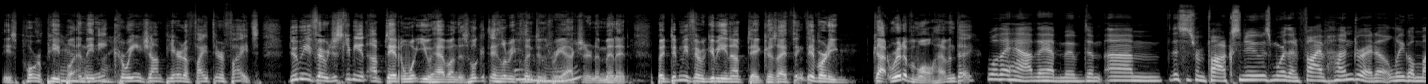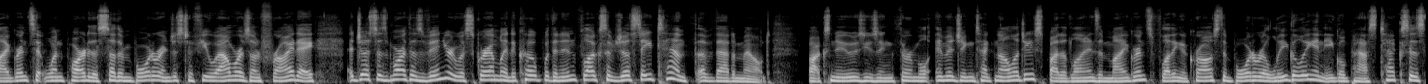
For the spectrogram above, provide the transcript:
These poor people, and they need Karine Jean Pierre to fight their fights. Do me a favor, just give me an update on what you have on this. We'll get to Hillary Clinton's Alright. reaction in a minute, but do me a favor, give me an update because I think they've already got rid of them all, haven't they? Well, they have. They have moved them. Um, this is from Fox News. More than 500 illegal migrants at one part of the southern border in just a few hours on Friday, just as Martha's Vineyard was scrambling to cope with an influx of just a tenth of that amount. Fox News, using thermal imaging technology, spotted lines of migrants flooding across the border illegally in Eagle Pass, Texas,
